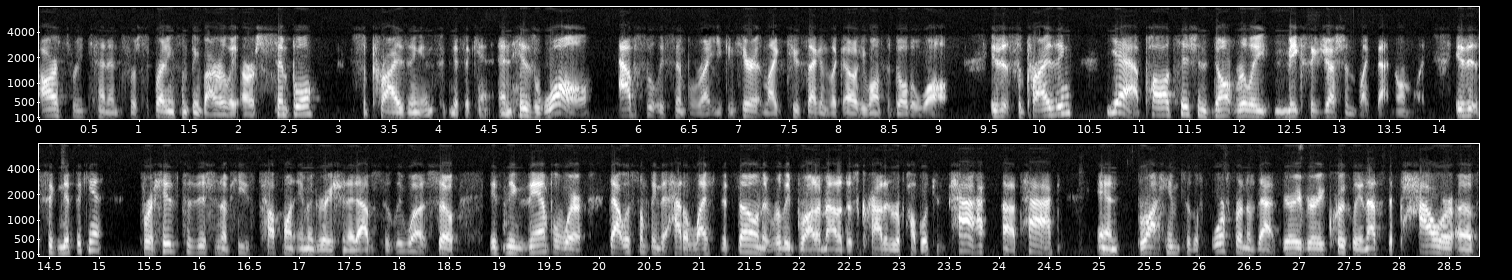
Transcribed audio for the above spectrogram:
our three tenets for spreading something virally are simple, surprising, and significant. And his wall, absolutely simple, right? You can hear it in like two seconds, like, oh, he wants to build a wall. Is it surprising? Yeah, politicians don't really make suggestions like that normally. Is it significant? For his position of he's tough on immigration, it absolutely was. So it's an example where that was something that had a life of its own that really brought him out of this crowded Republican pack, uh, pack and brought him to the forefront of that very, very quickly. And that's the power of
